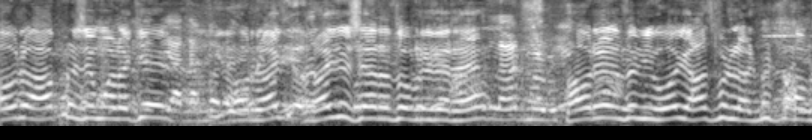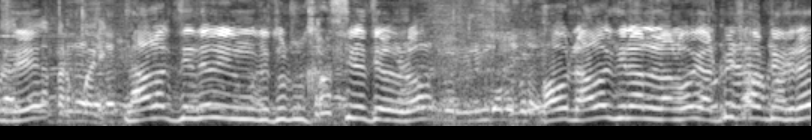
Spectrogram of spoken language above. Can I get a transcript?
ಅವರು ಆಪ್ರೇಷನ್ ಮಾಡೋಕ್ಕೆ ಅವ್ರು ರಾಜ, ರಾಜೇಶ್ ಸರ್ ಅಂತ ಒಬ್ರು ಇದ್ದಾರೆ. ಅವ್ರೇನಂತ ನೀವು ಹೋಗಿ ಹಾಸ್ಪಿಟ್ಲ್ ಅಡ್ಮಿಟ್ ಮಾಡಿಬಿಡ್ರಿ. ನಾಲ್ಕು ದಿನದಲ್ಲಿ ನಿಮಗೆ ದುಡ್ಡು ಕಳಿಸ್ತೀನಿ ಅಂತ ಹೇಳಿದ್ರು. ಅವ್ರು ನಾಲ್ಕು ದಿನ ನಾನು ಹೋಗಿ ಅಡ್ಮಿಟ್ ಆಗ್ಬಿಟ್ಟಿದ್ರೆ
